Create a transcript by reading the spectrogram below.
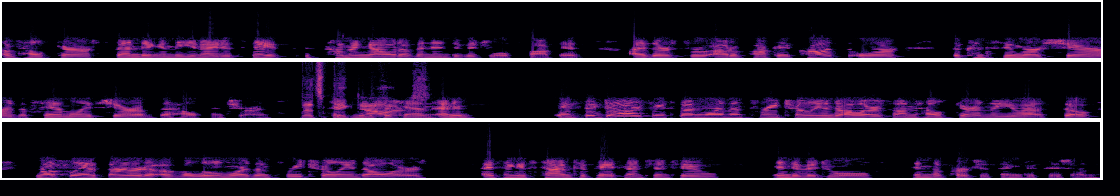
of healthcare spending in the United States is coming out of an individual's pocket either through out of pocket costs or the consumer share, the family's share of the health insurance. That's big dollars. And it, it's big dollars. We spend more than $3 trillion on healthcare in the U.S. So roughly a third of a little more than $3 trillion. I think it's time to pay attention to individuals in the purchasing decision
